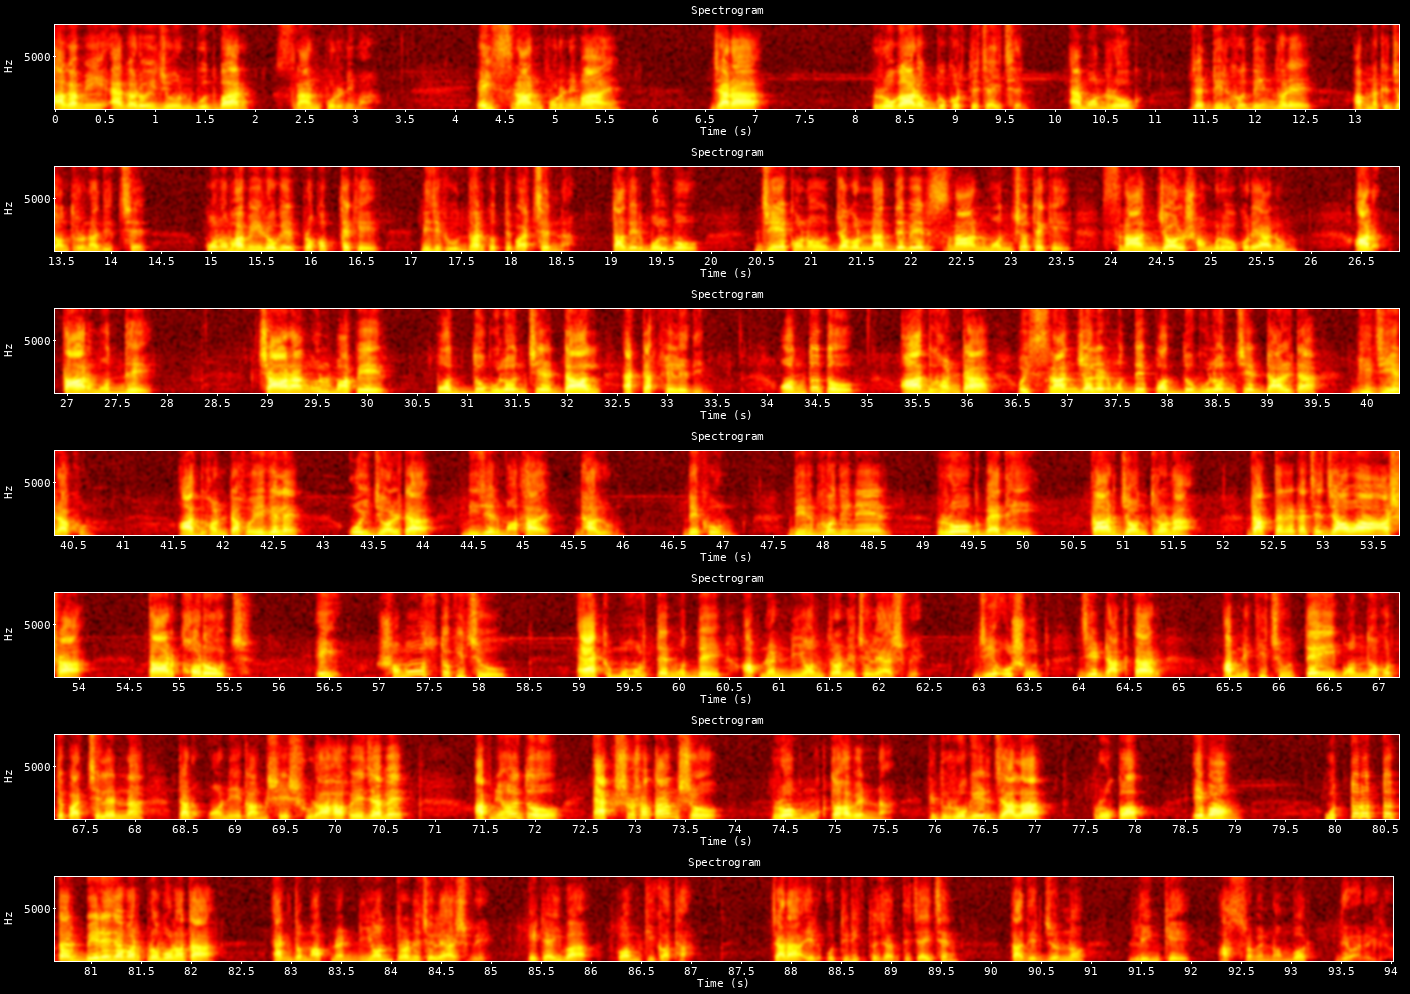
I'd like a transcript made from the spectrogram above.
আগামী এগারোই জুন বুধবার স্নান পূর্ণিমা। এই স্নান পূর্ণিমায় যারা রোগারোগ্য করতে চাইছেন, এমন রোগ যা দীর্ঘদিন ধরে আপনাকে যন্ত্রণা দিচ্ছে, কোনোভাবেই রোগের প্রকোপ থেকে নিজেকে উদ্ধার করতে পারছেন না। তাদের বলব, যে কোনো জগন্নাথ দেবের স্নান মঞ্চ থেকে স্নান জল সংগ্রহ করে আনুন, আর তার মধ্যে চার আঙুল মাপের পদ্ম গুলঞ্চের ডাল একটা ফেলে দিন। অন্তত আধ ঘণ্টা ওই স্নান জলের মধ্যে পদ্ম গুলঞ্চের ডালটা ভিজিয়ে রাখুন। আধ ঘণ্টা হয়ে গেলে ওই জলটা নিজের মাথায় ঢালুন। দেখুন, দীর্ঘদিনের রোগ ব্যাধি, তার যন্ত্রণা, ডাক্তারের কাছে যাওয়া আসা, তার খরচ, এই সমস্ত কিছু এক মুহূর্তের মধ্যে আপনার নিয়ন্ত্রণে চলে আসবে। যে ওষুধ, যে ডাক্তার আপনি কিছুতেই বন্ধ করতে পারছিলেন না, তার অনেকাংশে সুরাহা হয়ে যাবে। আপনি হয়তো একশো শতাংশ রোগমুক্ত হবেন না, কিন্তু রোগের জ্বালা, প্রকোপ এবং উত্তরোত্তর তার বেড়ে যাবার প্রবণতা একদম আপনার নিয়ন্ত্রণে চলে আসবে। এটাই বা কম কি কথা। যারা এর অতিরিক্ত জানতে চাইছেন তাদের জন্য লিঙ্কে আশ্রমের নম্বর দেওয়া রইল।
